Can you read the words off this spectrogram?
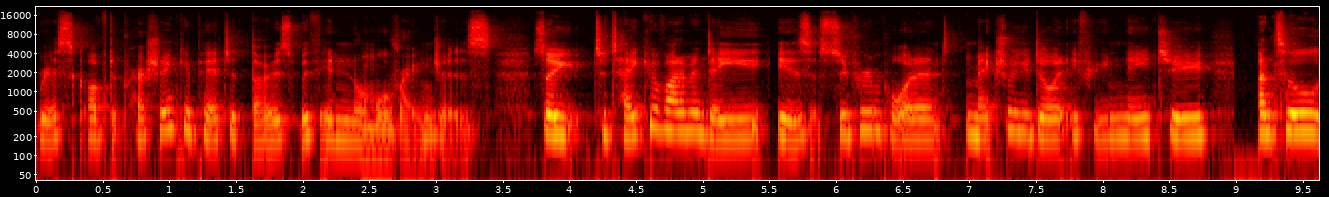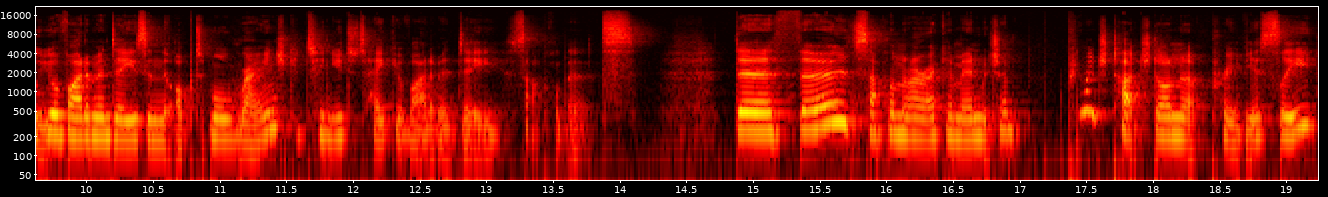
risk of depression compared to those within normal ranges. So, to take your vitamin D is super important. Make sure you do it if you need to. Until your vitamin D is in the optimal range, continue to take your vitamin D supplements. The third supplement I recommend, which I pretty much touched on previously,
